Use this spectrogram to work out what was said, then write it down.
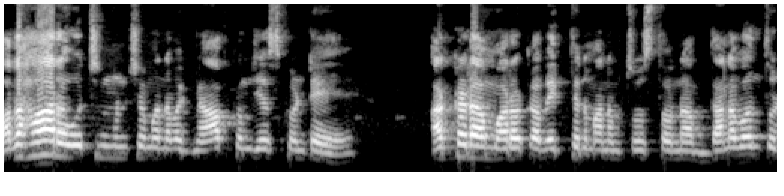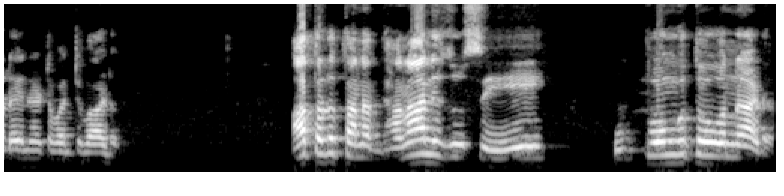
పదహార వచ్చిన నుంచి మనం జ్ఞాపకం చేసుకుంటే అక్కడ మరొక వ్యక్తిని మనం చూస్తున్నాం ధనవంతుడైనటువంటి వాడు. అతడు తన ధనాన్ని చూసి ఉప్పొంగుతూ ఉన్నాడు.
